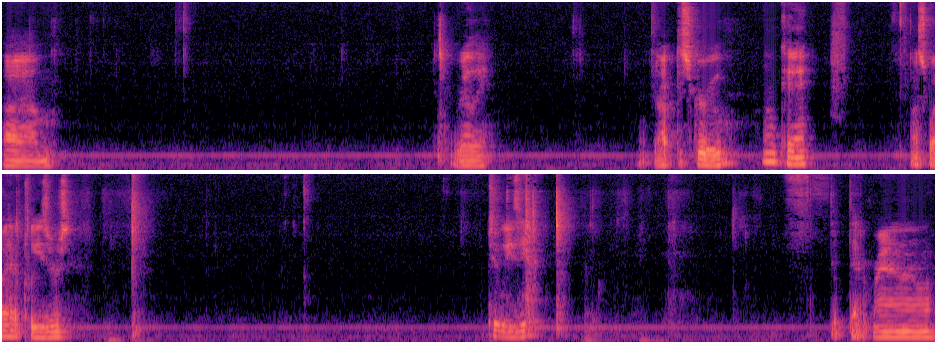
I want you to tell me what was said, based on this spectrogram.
Um, really. Drop the screw. Okay. That's why I have tweezers. Too easy. Flip that around.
